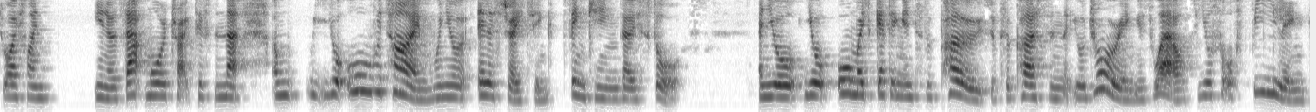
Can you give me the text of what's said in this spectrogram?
do I find you know that more attractive than that and you're all the time when you're illustrating thinking those thoughts and you're you're almost getting into the pose of the person that you're drawing as well. So you're sort of feeling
